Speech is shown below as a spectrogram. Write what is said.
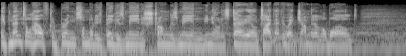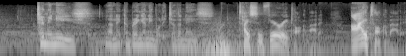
if mental health could bring somebody as big as me and as strong as me and, you know, the stereotype heavyweight champion of the world to my knees, then it could bring anybody to the knees. Tyson Fury talk about it. I talk about it.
